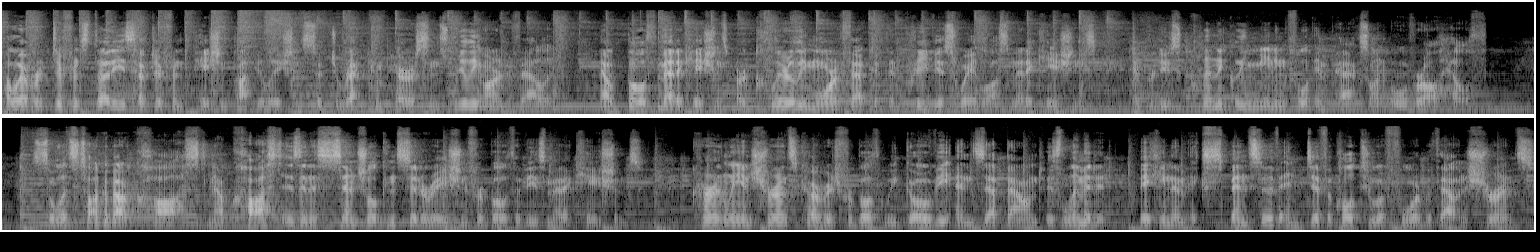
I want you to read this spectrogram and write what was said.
However, different studies have different patient populations, so direct comparisons really aren't valid. Now, both medications are clearly more effective than previous weight loss medications and produce clinically meaningful impacts on overall health. So let's talk about cost. Now, cost is an essential consideration for both of these medications. Currently, insurance coverage for both Wegovy and Zepbound is limited, making them expensive and difficult to afford without insurance.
